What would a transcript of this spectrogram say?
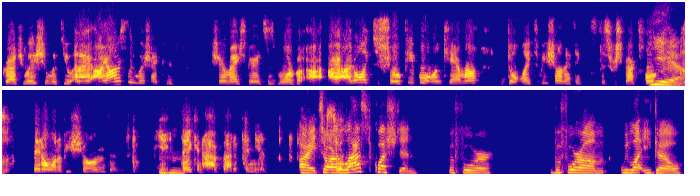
graduation with you, and I, I honestly wish I could share my experiences more, but I, I, I don't like to show people on camera who don't like to be shown. I think it's disrespectful. Yeah. They don't want to be shown, then Mhm. they can have that opinion. All right. So our like- last question before before um we let you go.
